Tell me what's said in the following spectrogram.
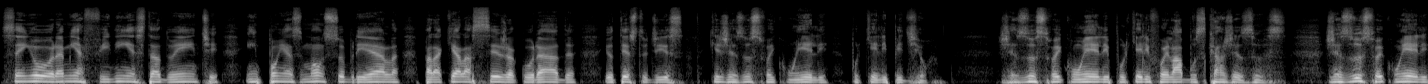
Senhor, a minha filhinha está doente, impõe as mãos sobre ela para que ela seja curada. E o texto diz que Jesus foi com ele porque ele pediu. Jesus foi com ele porque ele foi lá buscar Jesus. Jesus foi com ele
